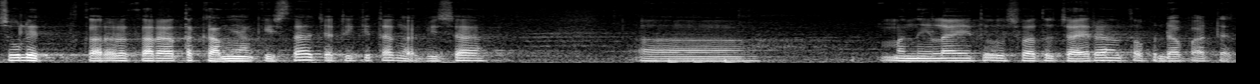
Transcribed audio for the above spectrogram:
sulit. Karena karena tegangnya kista jadi kita nggak bisa uh, menilai itu suatu cairan atau benda padat.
